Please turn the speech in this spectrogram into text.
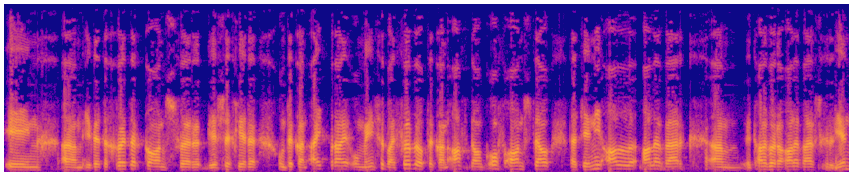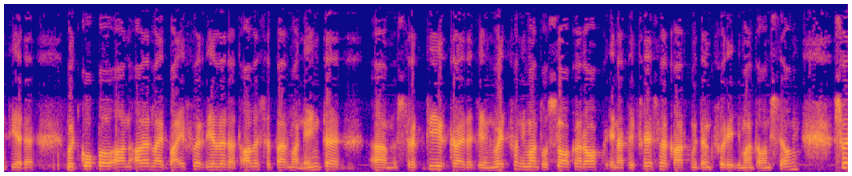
en ehm um, jy weet 'n groter kans vir besighede om te kan uitbrei om mense byvoorbeeld te kan afdank of aanstel dat jy nie al alle werk ehm um, met alhoewel alle werksgeleenthede moet koppel aan allerlei byvoordele dat alles 'n permanente ehm um, struktuur kry dat jy nooit van iemand ontslae kan raak en dat jy vreeslik hard moet dink voor jy iemand aanstel nie. So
